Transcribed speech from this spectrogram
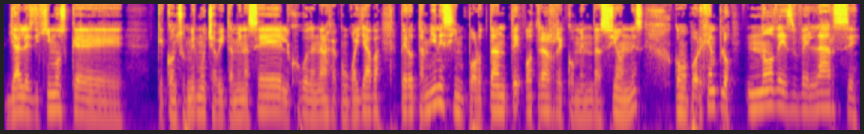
Ya les dijimos que consumir mucha vitamina C, el jugo de naranja con guayaba, pero también es importante otras recomendaciones, como por ejemplo no desvelarse.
